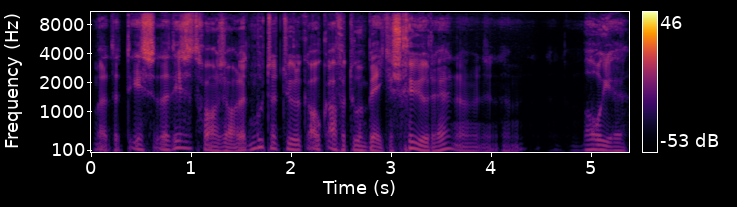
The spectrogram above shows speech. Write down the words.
maar dat is, dat is het gewoon zo. Dat moet natuurlijk ook af en toe een beetje schuren. Hè. Een, mooie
